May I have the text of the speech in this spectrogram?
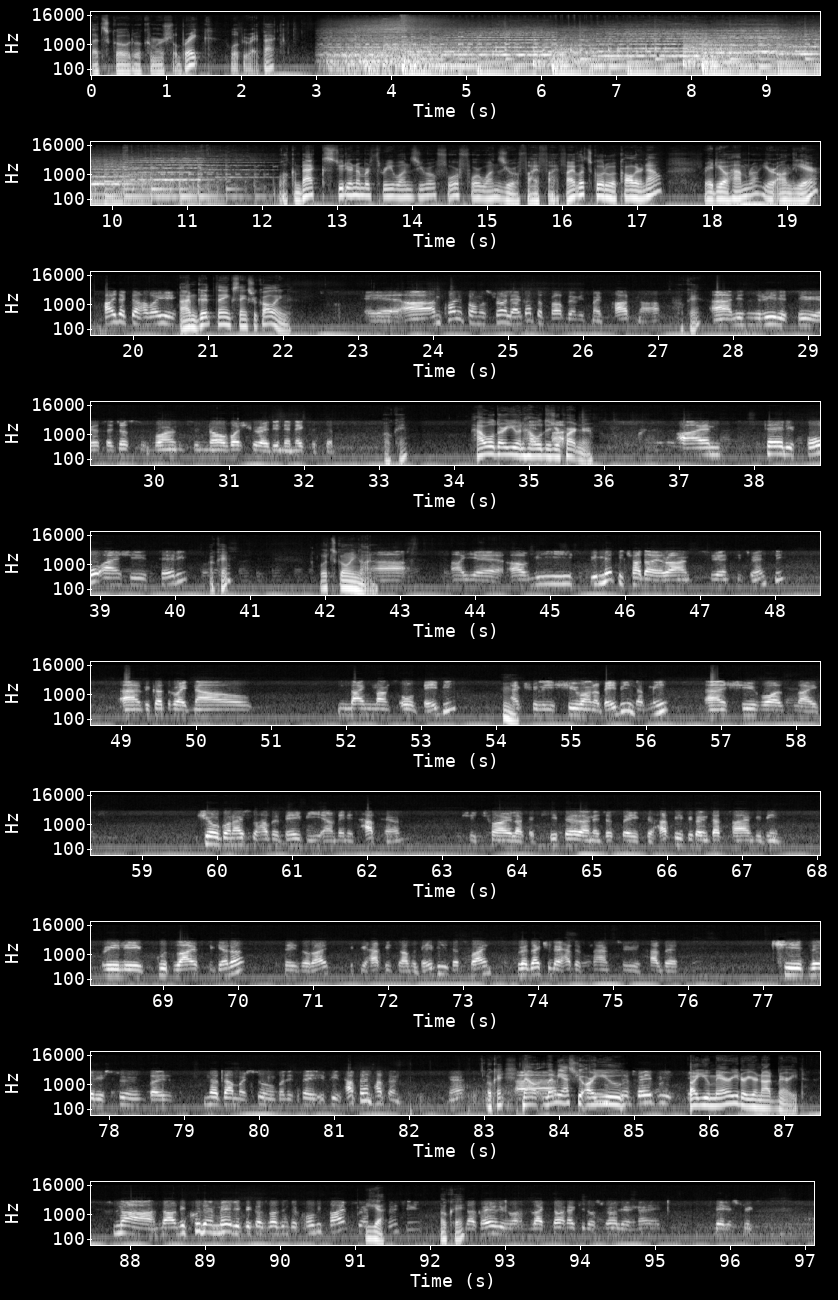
Let's go to a commercial break. We'll be right back. Welcome back. Studio number 310 441 0555. Let's go to a caller now. Radio Hamrah, you're on the air. Hi, Doctor. How are you? I'm good, thanks. Thanks for calling. Yeah, uh, I'm calling from Australia. I got a problem with my partner. Okay. And this is really serious. I just want to know what should I do in the next step. Okay. How old are you and how old is your Uh, partner? I'm 34 and she's 30. Okay. What's going on? Uh, uh, yeah, uh, we we met each other around 2020, and we got right now nine months old baby. Hmm. Actually, she want a baby, not me, and she was like, she organized to have a baby, and when it happened, she try like to keep it, and I just say if you're happy because in that time we've been really good life together. Say it's all right. If you're happy to have a baby, that's fine. Because actually I had a plan to have a kid very soon, but it's not that much soon. But it say if it happen, happen. Yeah. Okay. Now Uh, let me ask you: Are you baby? are you married or you're not married? Nah, nah, we couldn't marry because it was in the COVID time, Yeah. Okay. Like everyone, like down actually Australia, you know, it's very strict.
